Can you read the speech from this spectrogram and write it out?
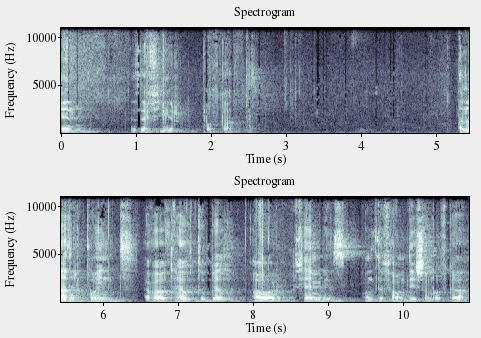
in the fear of God. Another point about how to build our families on the foundation of God.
